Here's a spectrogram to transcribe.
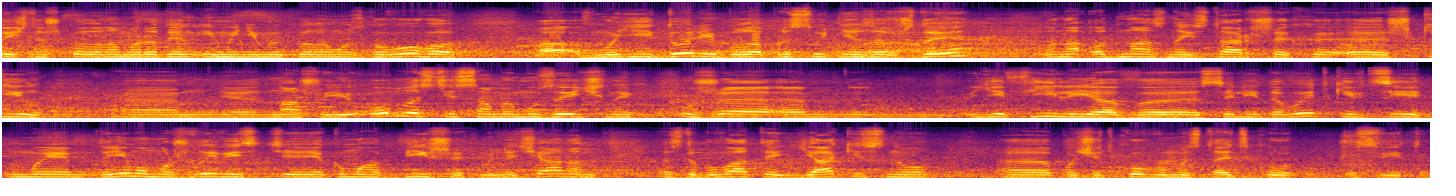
Музична школа номер 1 імені Миколи Мозгового в моїй долі була присутня завжди. Вона одна з найстарших е, шкіл е, е, нашої області, саме музичних. Уже е, є філія в селі Давидківці. Ми даємо можливість якомога більше хмельничанам здобувати якісну е, початкову мистецьку освіту.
